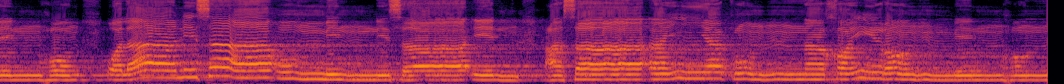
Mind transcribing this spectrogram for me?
منهم ولا نساء من نساء عسى أن يكن خيرا منهن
